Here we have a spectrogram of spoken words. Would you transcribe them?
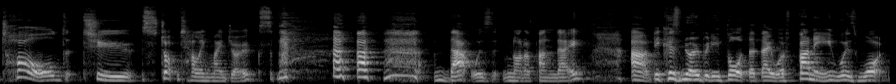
told to stop telling my jokes. that was not a fun day uh, because nobody thought that they were funny was what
